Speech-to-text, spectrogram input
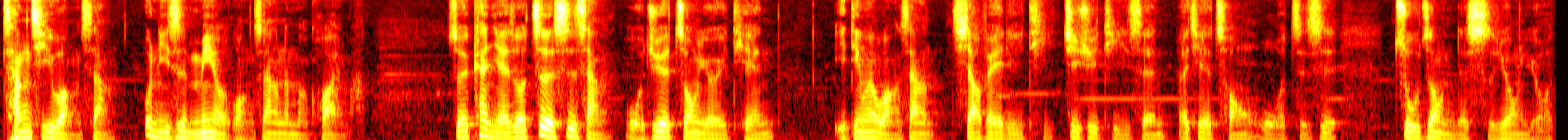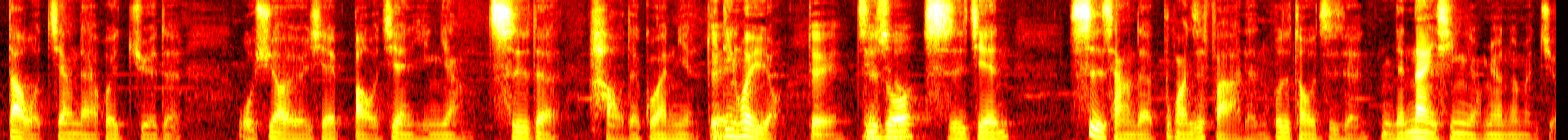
长期往上，问题是没有往上那么快嘛。所以看起来说，这个市场我觉得总有一天一定会往上，消费力提继续提升，而且从我只是注重你的食用油，到我将来会觉得我需要有一些保健营养吃的好的观念，一定会有。对，只是说时间、市场的不管是法人或是投资人，你的耐心有没有那么久，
